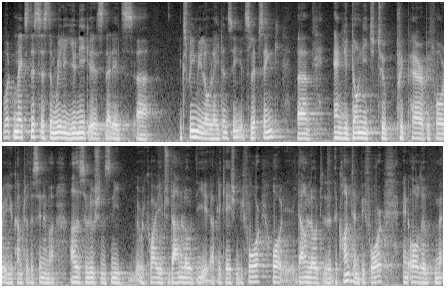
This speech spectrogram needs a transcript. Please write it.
What makes this system really unique is that it's uh, extremely low latency, it's lip sync, uh, and you don't need to prepare before you come to the cinema. Other solutions need require you to download the application before or download the, the content before, and all the ma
